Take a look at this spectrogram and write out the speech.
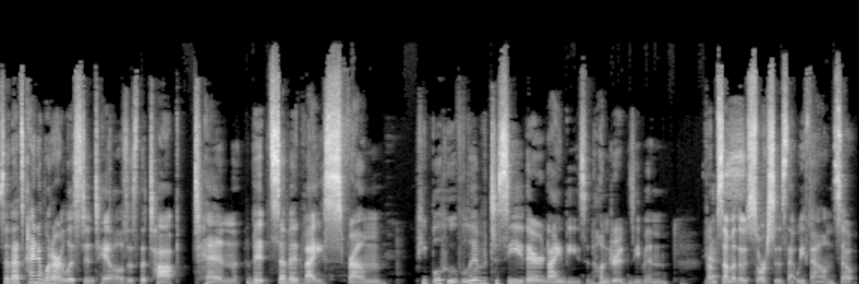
so that's kind of what our list entails is the top 10 bits of advice from people who've lived to see their 90s and hundreds even from some of those sources that we found so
